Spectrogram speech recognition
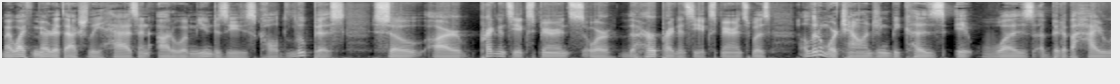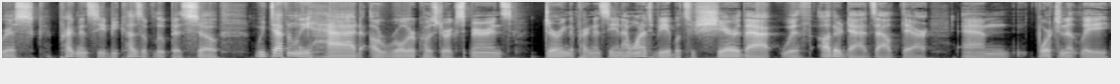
my wife, Meredith, actually has an autoimmune disease called lupus. So our pregnancy experience, or the, her pregnancy experience, was a little more challenging because it was a bit of a high risk pregnancy because of lupus. So we definitely had a roller coaster experience during the pregnancy. And I wanted to be able to share that with other dads out there. And fortunately,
